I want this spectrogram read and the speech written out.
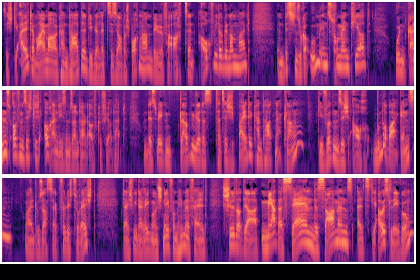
sich die alte Weimarer Kantate, die wir letztes Jahr besprochen haben, BWV 18, auch wieder genommen hat, ein bisschen sogar uminstrumentiert und ganz offensichtlich auch an diesem Sonntag aufgeführt hat. Und deswegen glauben wir, dass tatsächlich beide Kantaten erklangen. Die würden sich auch wunderbar ergänzen, weil du sagst ja völlig zu Recht, gleich wie der Regen und Schnee vom Himmel fällt, schildert ja mehr das Säen des Samens als die Auslegung.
